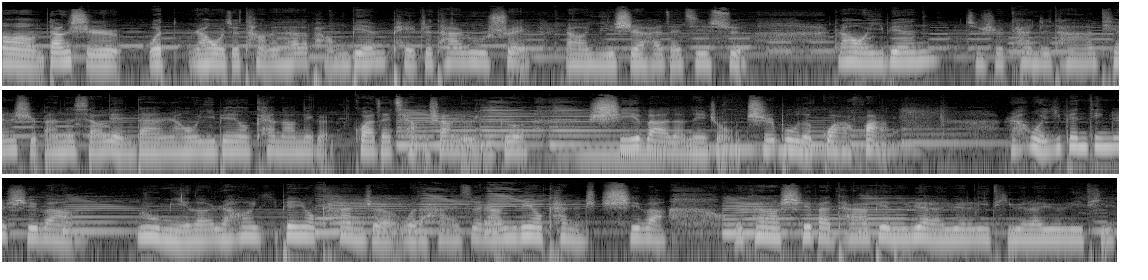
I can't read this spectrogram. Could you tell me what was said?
嗯，当时我，然后我就躺在他的旁边陪着他入睡，然后仪式还在继续，然后我一边就是看着他天使般的小脸蛋，然后一边又看到那个挂在墙上有一个 Shiva 的那种织布的挂画，然后我一边盯着 Shiva。入迷了，然后一边又看着我的孩子，然后一边又看着 Shiva，我就看到 Shiva 他变得越来越立体，越来越立体。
